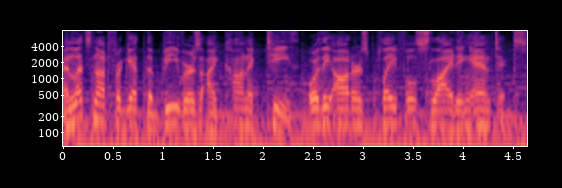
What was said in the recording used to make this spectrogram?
And let's not forget the beaver's iconic teeth or the otter's playful sliding antics.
